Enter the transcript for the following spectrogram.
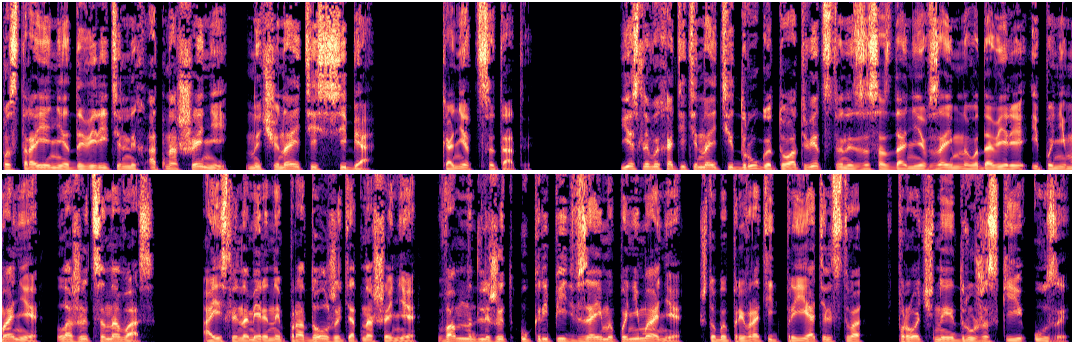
«Построение доверительных отношений начинайте с себя». Конец цитаты. Если вы хотите найти друга, то ответственность за создание взаимного доверия и понимания ложится на вас. А если намерены продолжить отношения, вам надлежит укрепить взаимопонимание, чтобы превратить приятельство в прочные дружеские узы.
